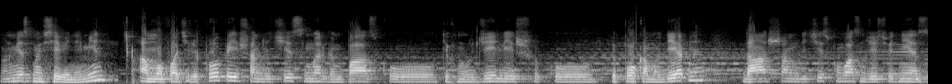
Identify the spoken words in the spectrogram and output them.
Mă numesc Moise Veniamin, am o afacere proprie și am decis să merg în pas cu tehnologiile și cu epoca modernă, da, și am decis cumva să gestionez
